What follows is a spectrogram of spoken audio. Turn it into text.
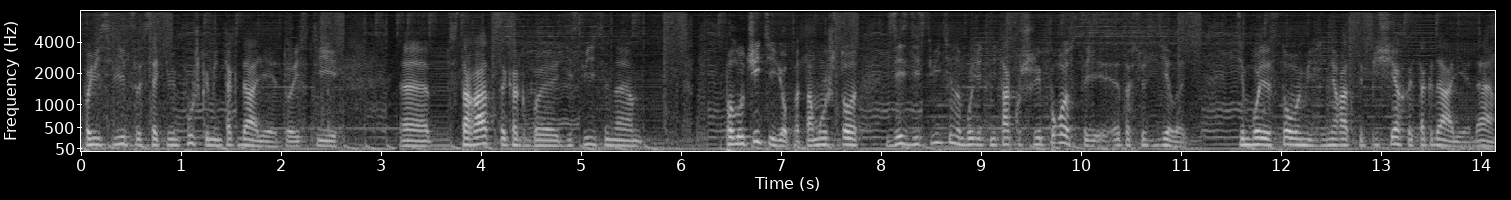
повеселиться всякими пушками и так далее. То есть и э, стараться как бы действительно получить ее, потому что здесь действительно будет не так уж и просто это все сделать. Тем более с новыми генерациями пещер и так далее, да.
